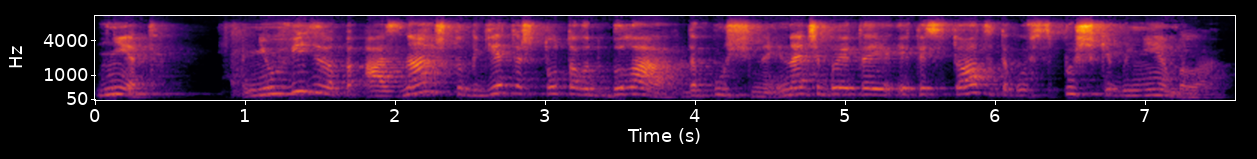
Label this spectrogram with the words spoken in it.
Нет, не увидела, а знаю, что где-то что-то вот была допущена, иначе бы это, этой ситуации, такой вспышки бы не было,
